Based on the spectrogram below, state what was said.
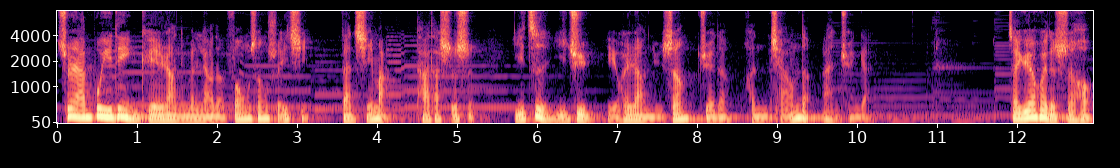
虽然不一定可以让你们聊得风生水起，但起码踏踏实实。一字一句也会让女生觉得很强的安全感。在约会的时候，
